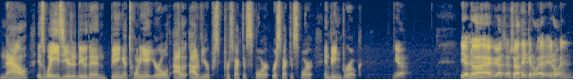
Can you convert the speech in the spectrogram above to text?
now is way easier to do than being a 28 year old out of out of your perspective sport respective sport and being broke. Yeah. Yeah no i agree. So i think it'll it'll and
